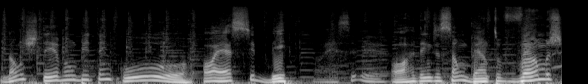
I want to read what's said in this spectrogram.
Dom Estevão Bittencourt, OSB, OSB. Ordem de São Bento. Vamos,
